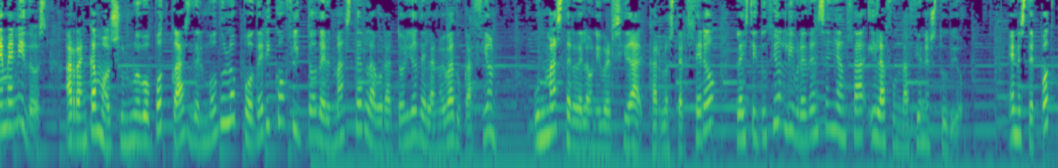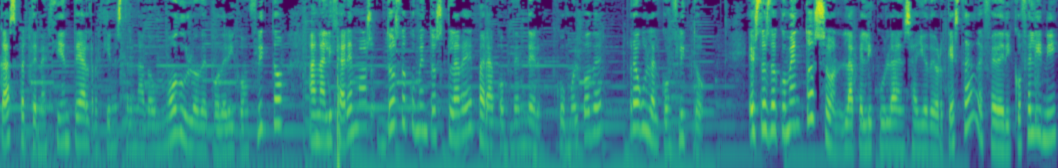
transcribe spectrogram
Bienvenidos. Arrancamos un nuevo podcast del módulo Poder y Conflicto del Máster Laboratorio de la Nueva Educación, un máster de la Universidad Carlos III, la Institución Libre de Enseñanza y la Fundación Estudio. En este podcast, perteneciente al recién estrenado módulo de Poder y Conflicto, analizaremos dos documentos clave para comprender cómo el poder regula el conflicto. Estos documentos son la película Ensayo de Orquesta de Federico Fellini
